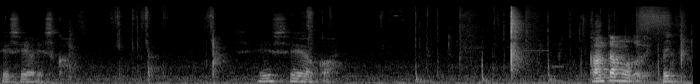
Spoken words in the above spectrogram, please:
生成やですか。生成やか。簡単モードで。はい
